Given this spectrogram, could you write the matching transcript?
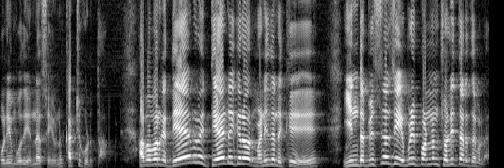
பொழியும் போது என்ன செய்யணும்னு கற்றுக் கொடுத்தார் அப்போ பாருங்க தேவனை தேடுகிற ஒரு மனிதனுக்கு இந்த பிஸ்னஸை எப்படி பண்ணணும்னு சொல்லித் தரதில்லை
